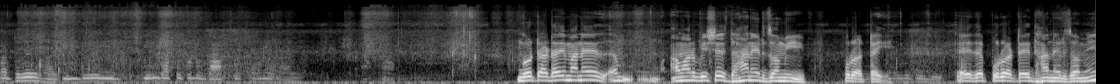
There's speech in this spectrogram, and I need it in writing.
মাধ্যমেই হয়, কিন্তু এই তিন গাছে কোনো গাছ এখানে হয়। গোটাটাই মানে আমার বিশেষ ধানের জমি পুরাটাই। এই যে পুরাটাই ধানের জমি,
